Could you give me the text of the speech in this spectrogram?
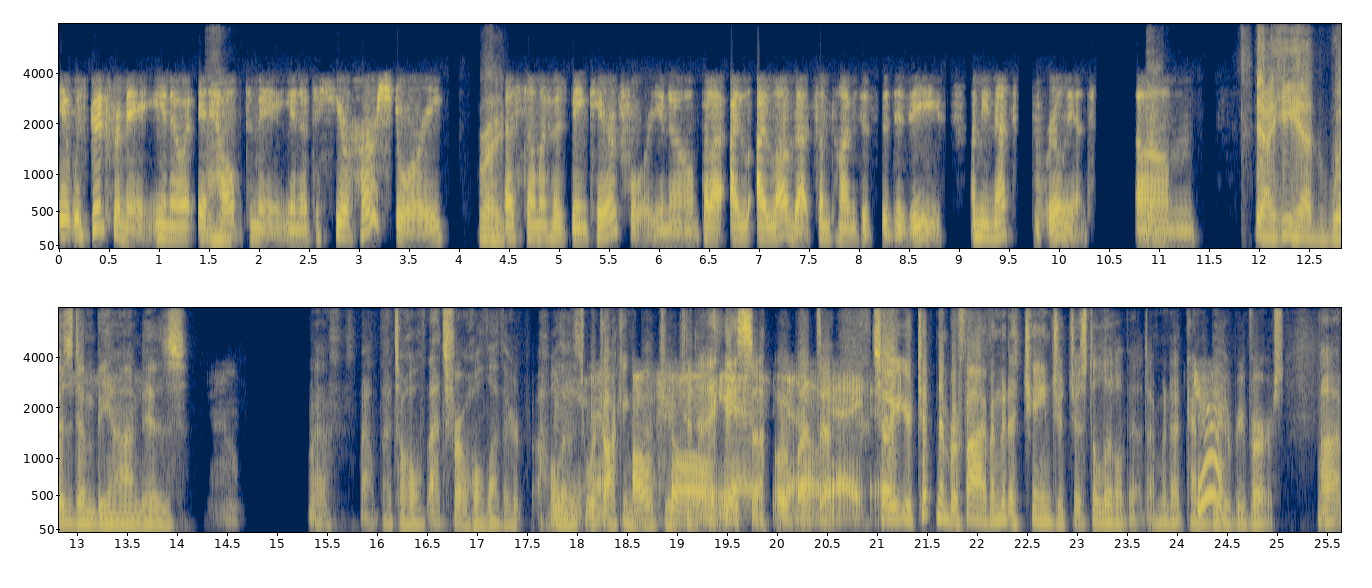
it was good for me, you know, it, it mm-hmm. helped me, you know, to hear her story right. as someone who's being cared for, you know, but I, I, I love that sometimes it's the disease. I mean, that's brilliant. Um, yeah. yeah he had wisdom beyond his, well, well, that's a whole. That's for a whole other. A whole other. We're talking about you today. Yes, so, yeah, but uh, so your tip number five. I'm going to change it just a little bit. I'm going to kind sure. of do the reverse. Uh,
